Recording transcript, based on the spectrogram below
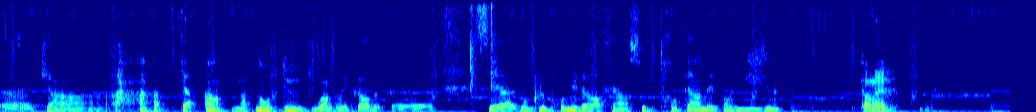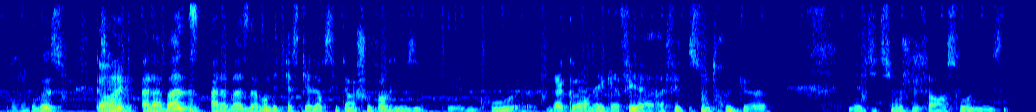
euh, qui, a un, qui a un, maintenant deux world records. Euh, c'est euh, donc le premier d'avoir fait un saut de 31 mètres en limousine. Quand même. Beau gosse. Quand même. fait, à la base, à la base, avant d'être cascadeur, c'était un chauffeur de limousine. Et du coup, euh, D'accord. le mec a fait, a fait son truc. il a dit tiens, je vais faire un saut en limousine.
